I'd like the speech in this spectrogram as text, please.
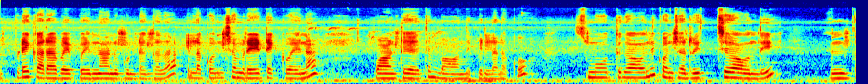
అప్పుడే ఖరాబ్ అయిపోయిందా అనుకుంటాం కదా ఇలా కొంచెం రేట్ ఎక్కువైనా క్వాలిటీ అయితే బాగుంది పిల్లలకు. స్మూత్గా ఉంది కొంచెం రిచ్గా ఉంది. ఎంత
